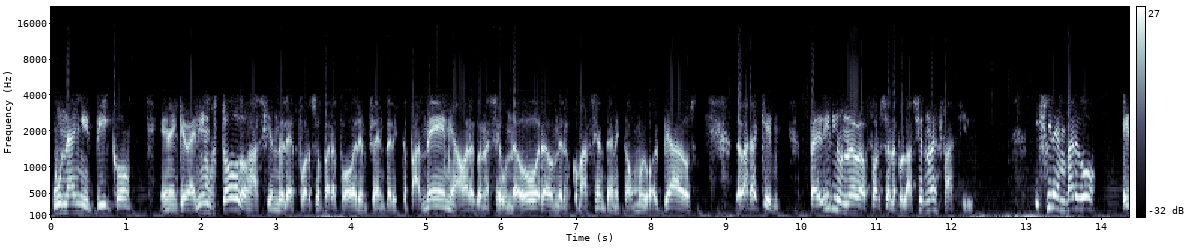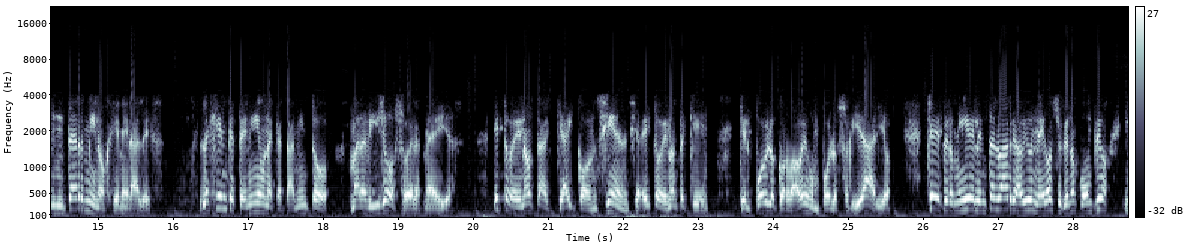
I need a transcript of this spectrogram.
un año y pico en el que venimos todos haciendo el esfuerzo para poder enfrentar esta pandemia, ahora con la segunda hora, donde los comerciantes han estado muy golpeados, la verdad es que pedirle un nuevo esfuerzo a la población no es fácil. Y sin embargo, en términos generales, la gente tenía un acatamiento maravilloso de las medidas. Esto denota que hay conciencia, esto denota que, que el pueblo cordobés es un pueblo solidario. Che, pero Miguel, en tal barrio había un negocio que no cumplió y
